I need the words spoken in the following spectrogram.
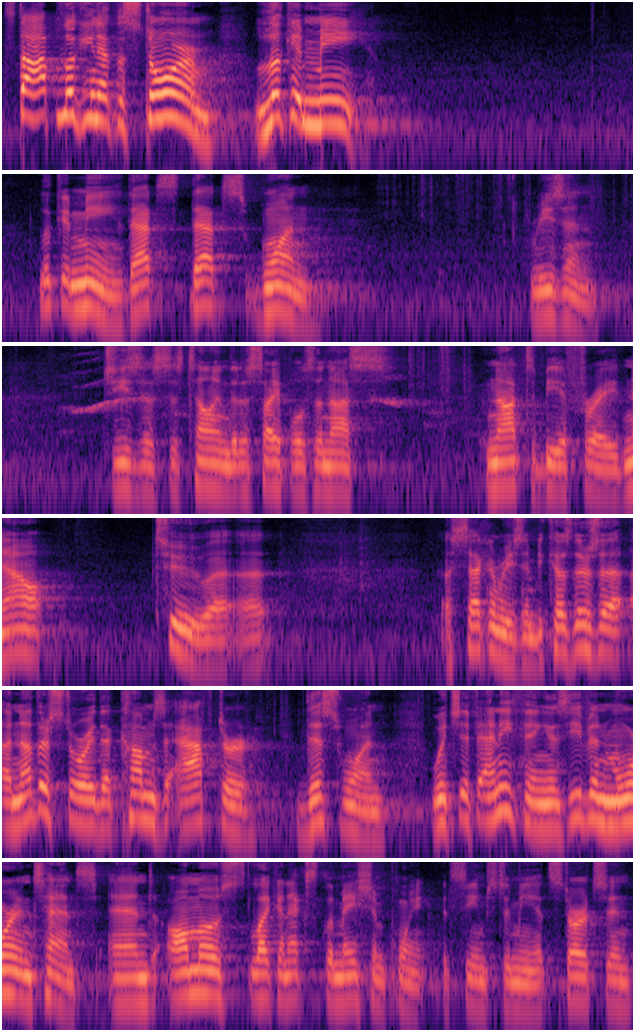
Stop looking at the storm. Look at me. Look at me. That's, that's one reason Jesus is telling the disciples and us not to be afraid. Now, two, uh, uh a second reason because there's a, another story that comes after this one, which, if anything, is even more intense and almost like an exclamation point, it seems to me. It starts in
